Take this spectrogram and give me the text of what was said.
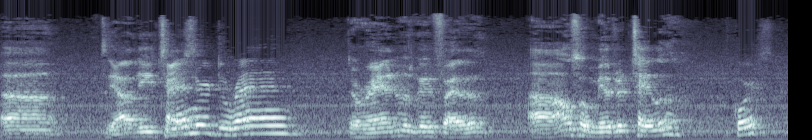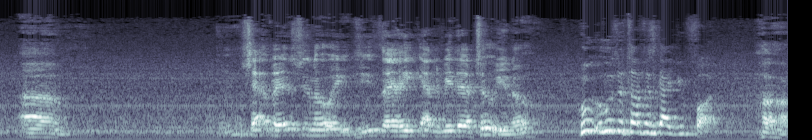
Uh, the Ali, Tyson. Leonard, Duran? Duran was a good fighter. Uh, also Meldrick Taylor. Of course. Um, Chavez, you know, he, he's there. He got to be there too, you know. Who, who's the toughest guy you fought? Huh.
